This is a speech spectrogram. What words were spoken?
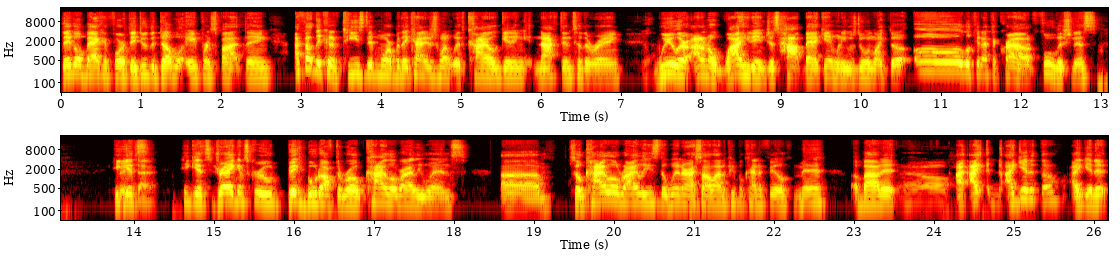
They go back and forth. They do the double apron spot thing. I felt they could have teased it more, but they kind of just went with Kyle getting knocked into the ring. Wheeler, I don't know why he didn't just hop back in when he was doing like the oh, looking at the crowd foolishness. He Big gets time. he gets dragon screwed, big boot off the rope. Kyle O'Reilly wins. Um, so Kyle O'Reilly's the winner. I saw a lot of people kind of feel meh about it. Oh, I I, I get it though. I get it.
